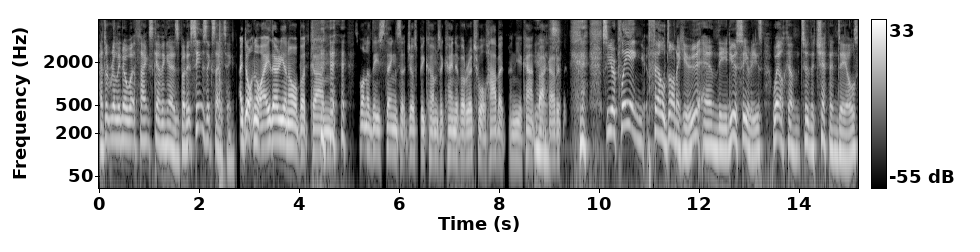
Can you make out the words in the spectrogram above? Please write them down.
I don't really know what Thanksgiving is, but it seems exciting. I don't know either, you know, but um, it's one of these things that just becomes a kind of a ritual habit and you can't back out of it. So you're playing Phil Donahue in the new series, Welcome to the Chippendales.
